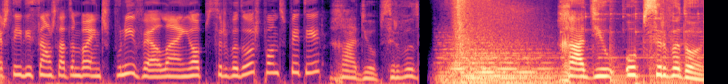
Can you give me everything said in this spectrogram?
Esta edição está também disponível em observador.pt. Rádio Observador. Rádio Observador.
